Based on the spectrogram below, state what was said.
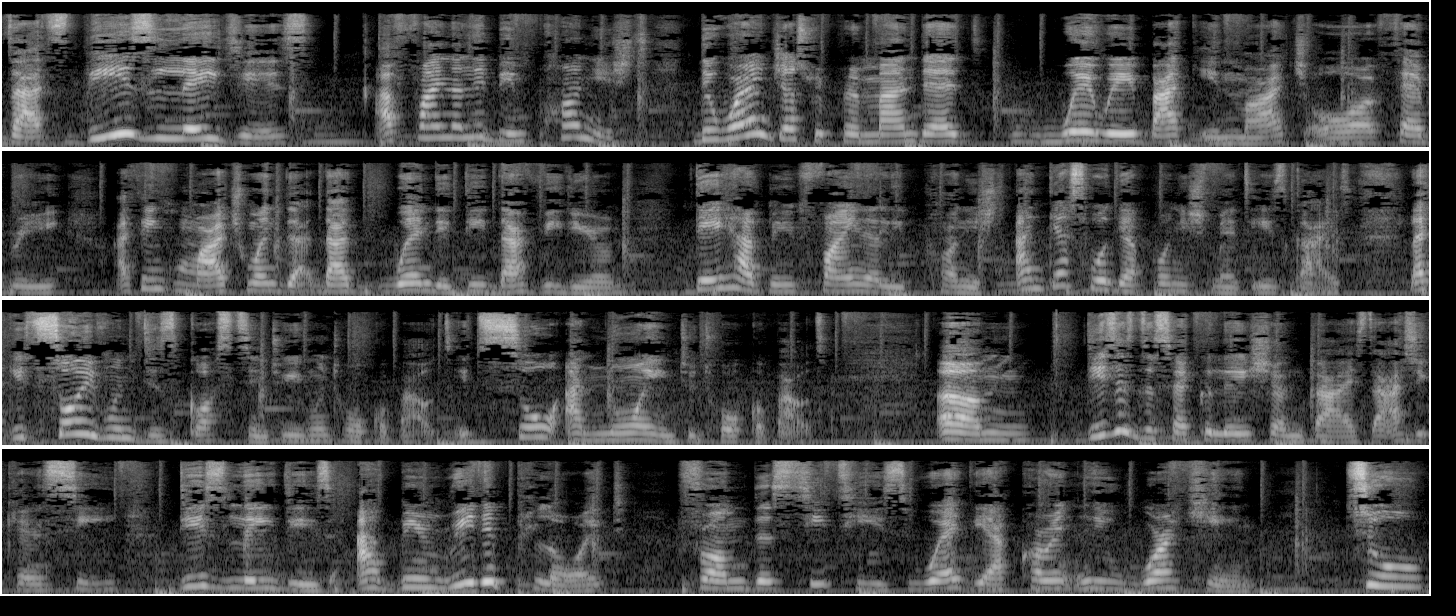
that these ladies have finally been punished. They weren't just reprimanded way way back in March or February. I think March when that, that when they did that video. They have been finally punished. And guess what their punishment is, guys? Like it's so even disgusting to even talk about. It's so annoying to talk about. Um, this is the circulation, guys, as you can see, these ladies have been redeployed from the cities where they are currently working to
